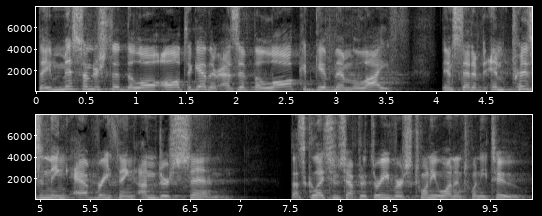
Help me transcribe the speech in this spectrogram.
They misunderstood the law altogether as if the law could give them life instead of imprisoning everything under sin. That's Galatians chapter 3, verse 21 and 22.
